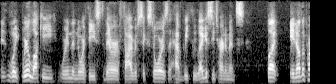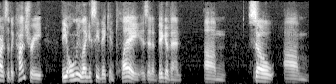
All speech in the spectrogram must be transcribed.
like we're lucky we're in the northeast there are five or six stores that have weekly legacy tournaments but in other parts of the country the only legacy they can play is at a big event. Um, so um,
